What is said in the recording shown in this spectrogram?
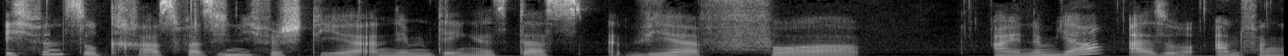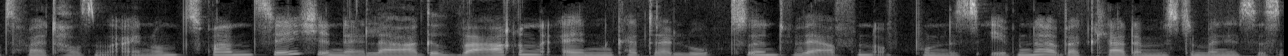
Ich finde es so krass, was ich nicht verstehe an dem Ding ist, dass wir vor einem Jahr, also Anfang 2021, in der Lage waren, einen Katalog zu entwerfen auf Bundesebene. Aber klar, da müsste man jetzt das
